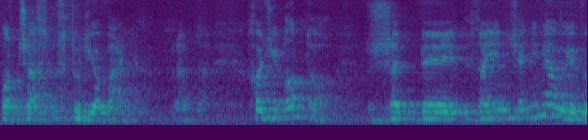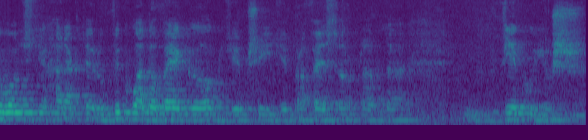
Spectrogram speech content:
podczas studiowania, prawda. Chodzi o to, żeby zajęcia nie miały wyłącznie charakteru wykładowego, gdzie przyjdzie profesor, prawda, w wieku już,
